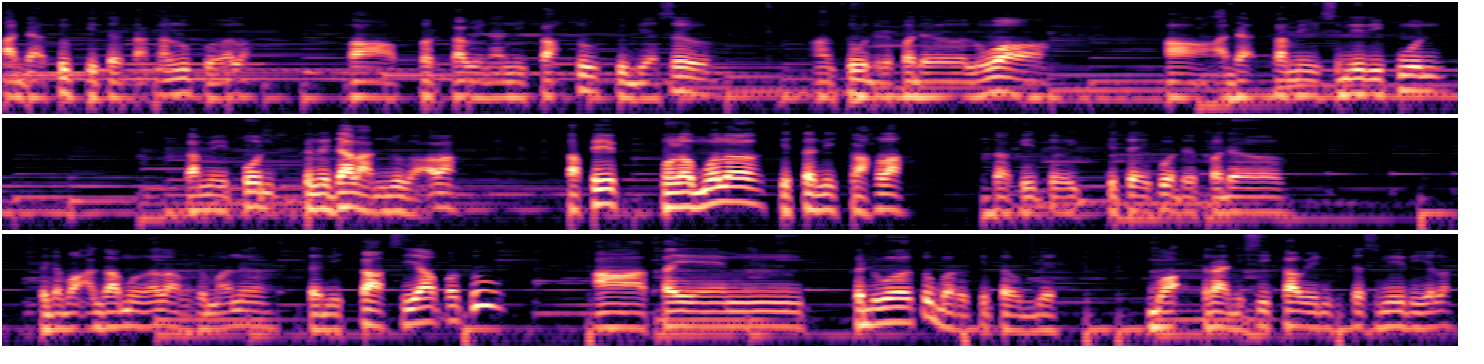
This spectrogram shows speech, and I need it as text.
Adat tu kita takkan lupa lah. Ha, perkahwinan nikah tu tu biasa. Ha, tu daripada luar. Ha, adat kami sendiri pun kami pun kena jalan jugalah. Tapi mula-mula kita nikah lah. So, kita kita ikut daripada pejabat agama lah macam mana. Kita nikah siapa tu. Ah time kedua tu baru kita boleh buat tradisi kahwin kita sendiri lah.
